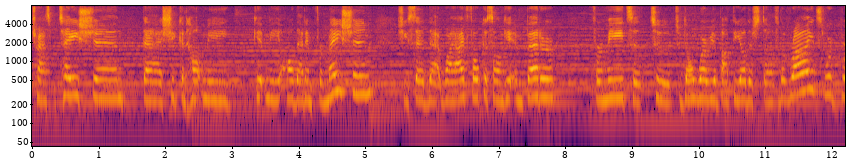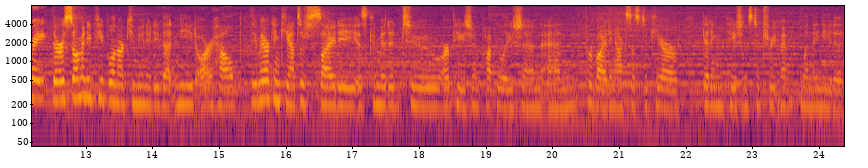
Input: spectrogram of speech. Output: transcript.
transportation, that she could help me get me all that information. She said that why I focus on getting better for me to, to, to don't worry about the other stuff. The rides were great. There are so many people in our community that need our help. The American Cancer Society is committed to our patient population and providing access to care, getting patients to treatment when they need it.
